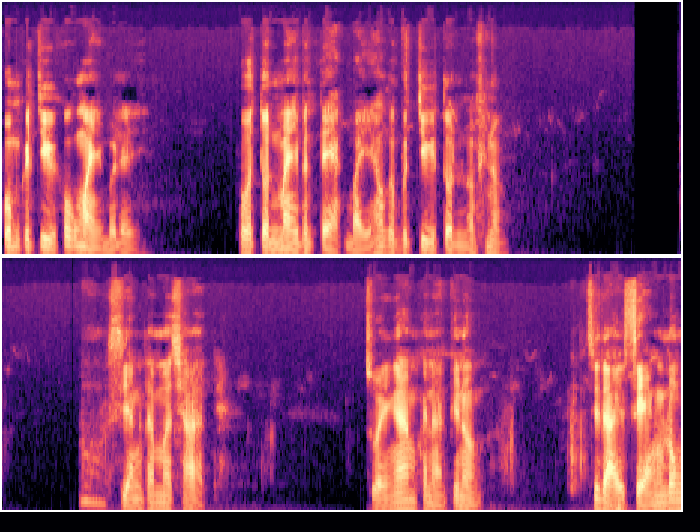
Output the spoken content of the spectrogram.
ผมก็จื้อกกใหม่บ่ได้เพราะว่าต้นใหม่เพิ่นแตกใบเฮาก็บ่จื้อต้นเนาะพี่น้องเสียงธรรมชาติ สวยงามขนาดพี่น้องเสียดายแสงลง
